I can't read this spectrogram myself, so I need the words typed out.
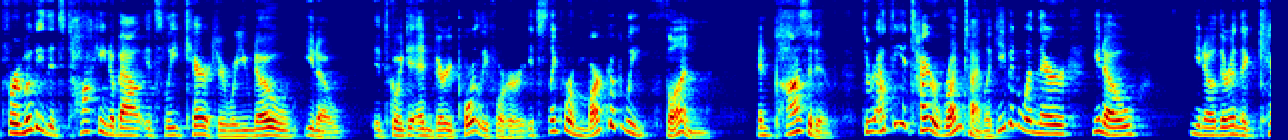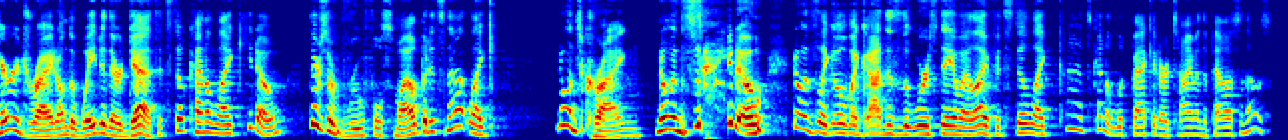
for a movie that's talking about its lead character, where you know, you know, it's going to end very poorly for her. It's like remarkably fun and positive throughout the entire runtime. Like even when they're, you know, you know, they're in the carriage ride on the way to their death, it's still kind of like, you know, there's a rueful smile, but it's not like no one's crying. No one's, you know, no one's like, oh my God, this is the worst day of my life. It's still like, let's kind of look back at our time in the palace and that was,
